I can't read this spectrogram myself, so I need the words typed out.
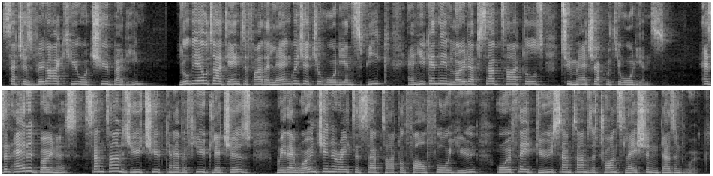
such as vidIQ or TubeBuddy, you'll be able to identify the language that your audience speak and you can then load up subtitles to match up with your audience. As an added bonus, sometimes YouTube can have a few glitches where they won't generate a subtitle file for you, or if they do, sometimes the translation doesn't work.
